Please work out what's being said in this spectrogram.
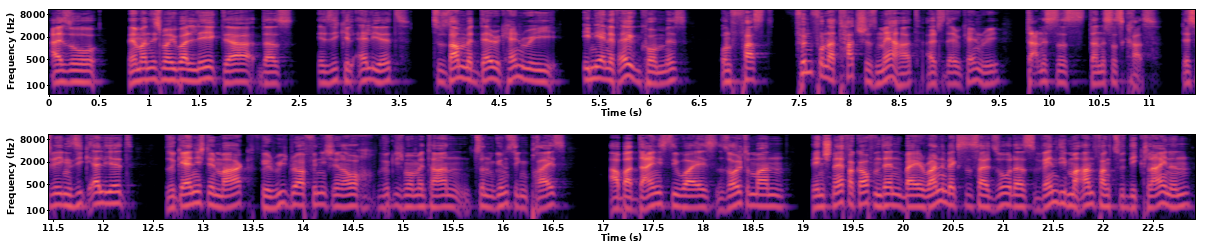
Also, wenn man sich mal überlegt, ja, dass Ezekiel Elliott zusammen mit Derrick Henry in die NFL gekommen ist und fast 500 Touches mehr hat als Derrick Henry, dann ist das, dann ist das krass. Deswegen Zeke Elliott, so gerne ich den mag, für Redraft finde ich den auch wirklich momentan zu einem günstigen Preis. Aber Dynasty-wise sollte man den schnell verkaufen, denn bei Running Backs ist es halt so, dass wenn die mal anfangen zu declinen,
